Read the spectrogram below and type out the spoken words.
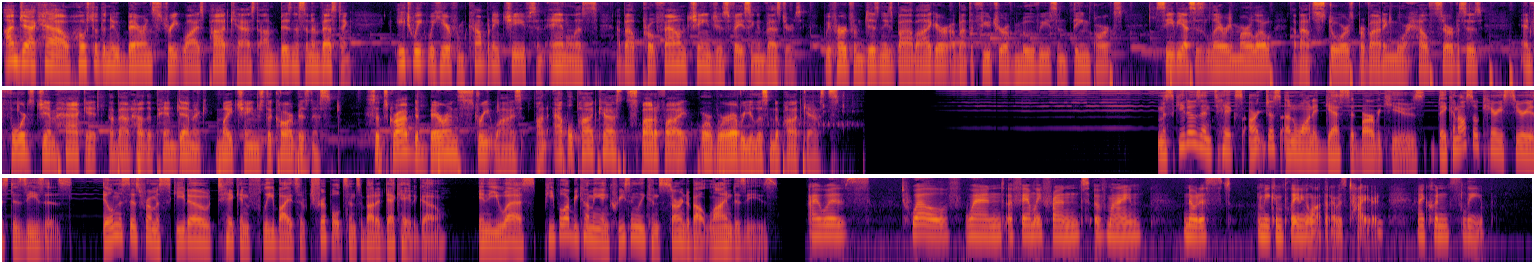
I'm Jack Howe, host of the new Barron's Streetwise podcast on business and investing. Each week, we hear from company chiefs and analysts about profound changes facing investors. We've heard from Disney's Bob Iger about the future of movies and theme parks, CVS's Larry Merlo about stores providing more health services, and Ford's Jim Hackett about how the pandemic might change the car business. Subscribe to Barron's Streetwise on Apple Podcasts, Spotify, or wherever you listen to podcasts. Mosquitoes and ticks aren't just unwanted guests at barbecues, they can also carry serious diseases. Illnesses from mosquito, tick, and flea bites have tripled since about a decade ago. In the US, people are becoming increasingly concerned about Lyme disease. I was 12 when a family friend of mine noticed me complaining a lot that I was tired and I couldn't sleep.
